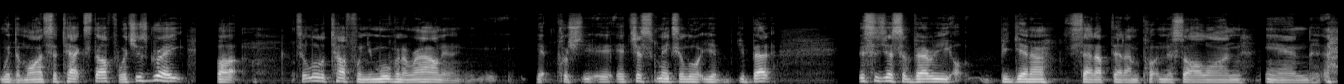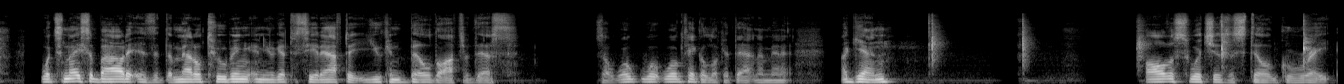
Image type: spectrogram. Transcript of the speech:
with the Monstertech stuff, which is great, but it's a little tough when you're moving around and get pushed. It just makes a little, you, you bet. This is just a very beginner setup that I'm putting this all on. And what's nice about it is that the metal tubing, and you'll get to see it after, you can build off of this. So we'll, we'll, we'll take a look at that in a minute. Again, all the switches are still great.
